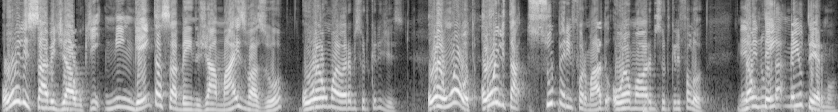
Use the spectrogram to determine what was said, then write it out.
Ou ele sabe de algo que ninguém tá sabendo, jamais vazou, ou é o maior absurdo que ele disse. Ou é um ou é outro. Ou ele tá super informado, ou é o maior absurdo que ele falou. Ele não, não tem tá- meio termo.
